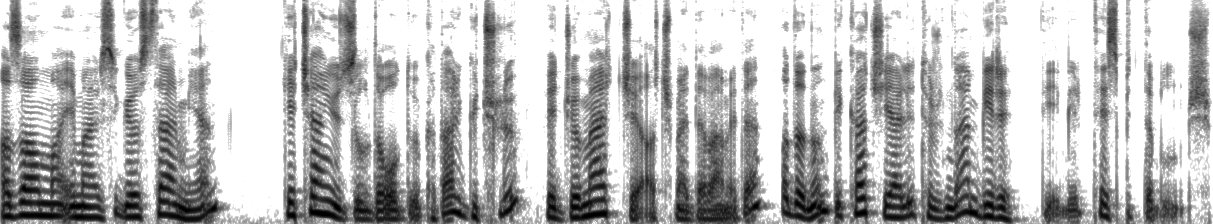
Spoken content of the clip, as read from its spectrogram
azalma emaresi göstermeyen geçen yüzyılda olduğu kadar güçlü ve cömertçe açmaya devam eden adanın birkaç yerli türünden biri diye bir tespitte bulunmuş.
